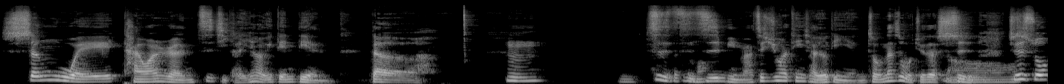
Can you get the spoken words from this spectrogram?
身为台湾人，自己可能要有一点点的，嗯，自知之明嘛。这句话听起来有点严重，但是我觉得是，哦、就是说，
